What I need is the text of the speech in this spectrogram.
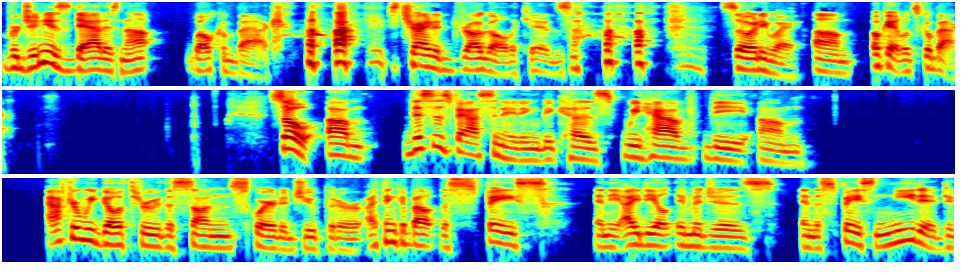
Virginia's dad is not welcome back. He's trying to drug all the kids. so anyway, um, okay, let's go back. So um, this is fascinating because we have the um, after we go through the sun square to Jupiter, I think about the space and the ideal images and the space needed to,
